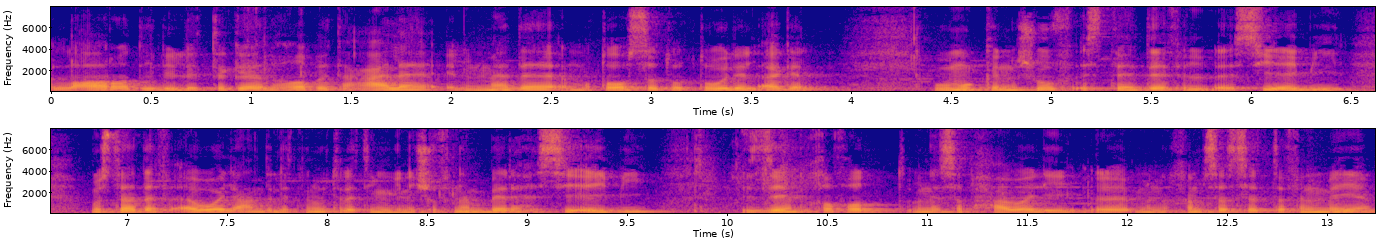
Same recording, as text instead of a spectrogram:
العرضي للاتجاه الهابط على المدى المتوسط والطويل الأجل. وممكن نشوف استهداف ال CIB مستهدف اولي عند ال 32 جنيه. شفنا امبارح ال CIB إزاي انخفض بنسب حوالي آه، من 5 ل 6%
